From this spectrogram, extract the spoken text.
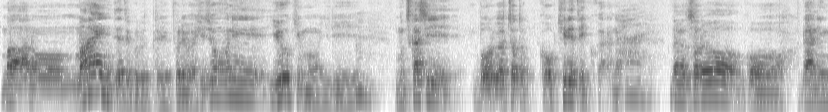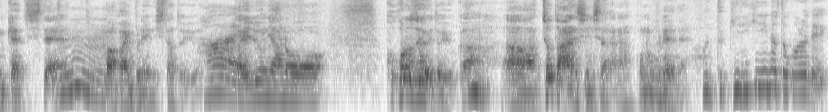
まあ、あの前に出てくるっていうプレーは非常に勇気もいり、難しいボールがちょっとこう切れていくからね。はい。だからそれをこうランニングキャッチして、うん。まあ、ファインプレーにしたという、はい。非常にあの心強いというか、あーちょっと安心したかなこのプレーで、本当ギリギリのところで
